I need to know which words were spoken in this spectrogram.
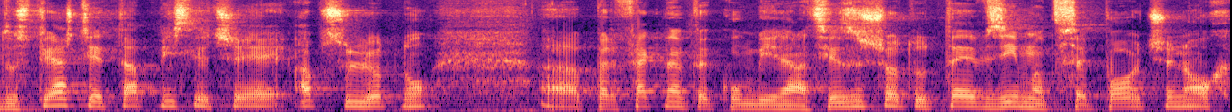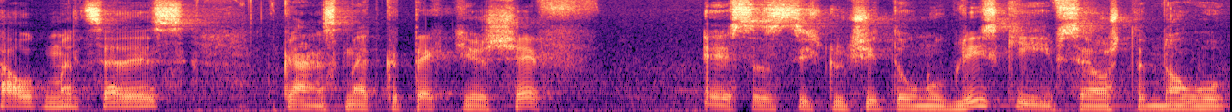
настоящия етап мисля, че е абсолютно а, перфектната комбинация, защото те взимат все повече ноу-хау от Мерцедес. В крайна сметка, техният шеф е с изключително близки и все още много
